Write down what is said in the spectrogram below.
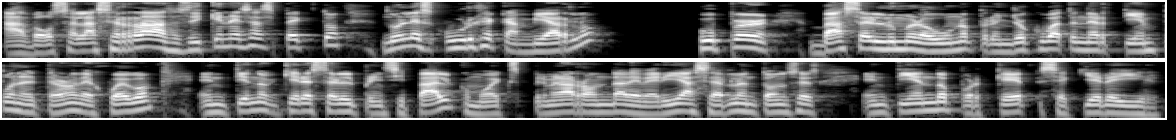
a dos alas cerradas. Así que en ese aspecto no les urge cambiarlo. Cooper va a ser el número uno, pero Njoku va a tener tiempo en el terreno de juego. Entiendo que quiere ser el principal, como ex primera ronda debería hacerlo, entonces entiendo por qué se quiere ir.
